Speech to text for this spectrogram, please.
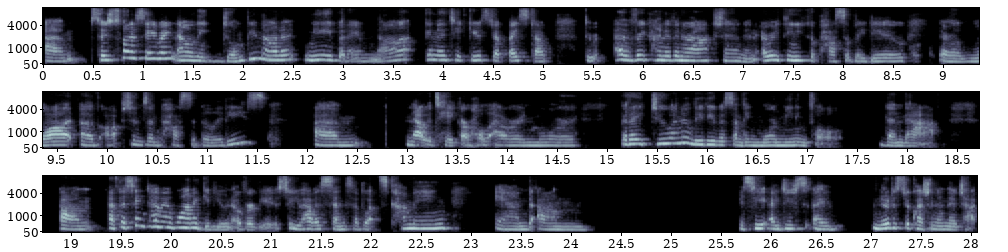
Um, so I just want to say right now, like, don't be mad at me, but I am not going to take you step by step through every kind of interaction and everything you could possibly do. There are a lot of options and possibilities. Um, and that would take our whole hour and more. But I do want to leave you with something more meaningful than that. Um, at the same time, I want to give you an overview so you have a sense of what's coming and um, I see, I do, I noticed a question in the chat,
